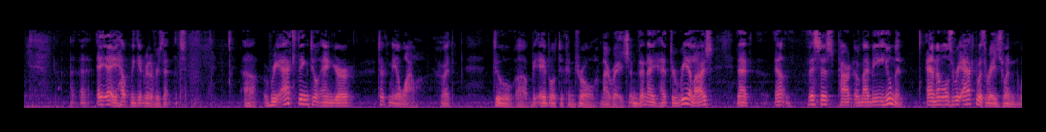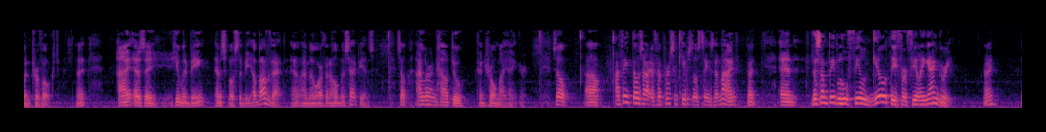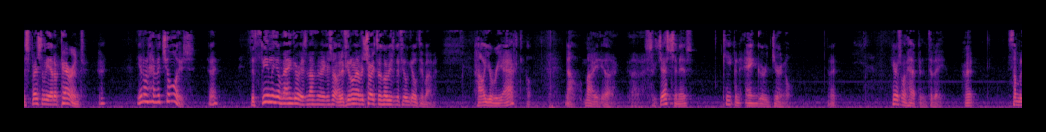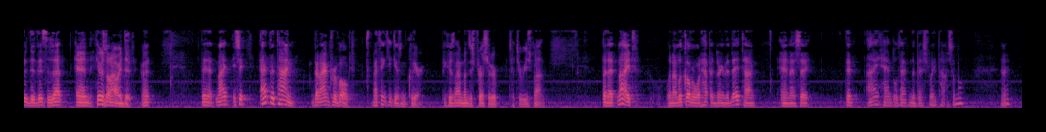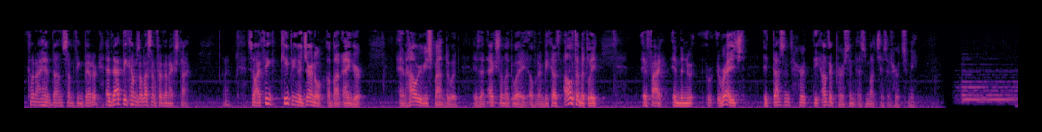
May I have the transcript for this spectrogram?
uh, AA helped me get rid of resentments. Uh, reacting to anger took me a while, right? To uh, be able to control my rage. And then I had to realize that you know, this is part of my being human. Animals react with rage when, when provoked. Right? I, as a human being, am supposed to be above that. You know, I'm more than a Homo sapiens. So I learned how to control my anger. So uh, I think those are, if a person keeps those things in mind, right? And there's some people who feel guilty for feeling angry, right? Especially at a parent. Right? You don't have a choice, right? The feeling of anger is nothing to yourself. And if you don't have a choice, there's no reason to feel guilty about it. How you react? Oh. Now, my uh, uh, suggestion is keep an anger journal. Right? Here's what happened today. Right? Somebody did this, is that, and here's how I did. Right? Then at night, you see, at the time that I'm provoked, my thinking isn't clear because I'm under pressure to, to, to respond. But at night, when I look over what happened during the daytime, and I say, did I handle that in the best way possible? Huh? Could I have done something better? And that becomes a lesson for the next time. So I think keeping a journal about anger and how we respond to it is an excellent way of learning because ultimately, if I am enraged, it doesn't hurt the other person as much as it hurts me.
